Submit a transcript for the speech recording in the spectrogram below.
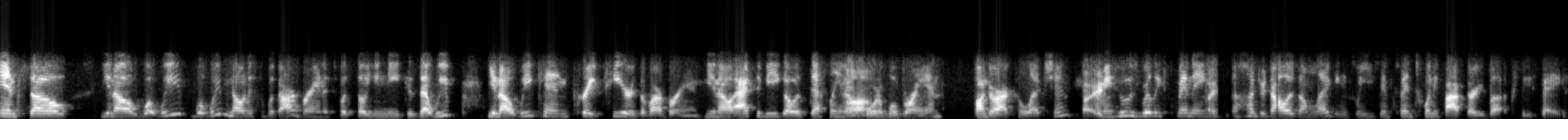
And so, you know, what we what we've noticed with our brand is what's so unique is that we, you know, we can create tiers of our brand. You know, Active Ego is definitely an uh affordable brand under our collection. Right. I mean, who's really spending a hundred dollars on leggings when you can spend twenty five, thirty bucks these days?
